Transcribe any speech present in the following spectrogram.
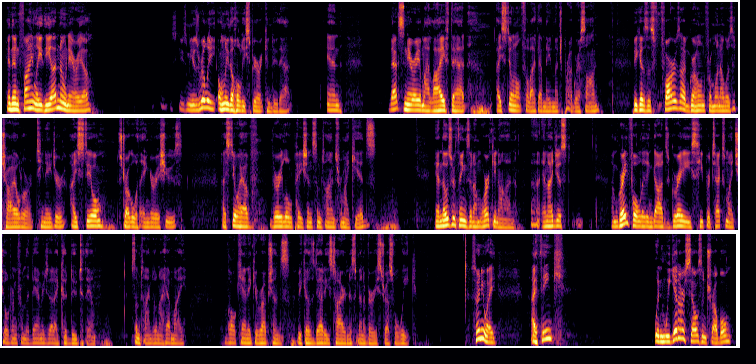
And then finally, the unknown area, excuse me, is really only the Holy Spirit can do that. And that's an area of my life that I still don't feel like I've made much progress on. Because as far as I've grown from when I was a child or a teenager, I still struggle with anger issues. I still have very little patience sometimes for my kids. And those are things that I'm working on. Uh, and I just, I'm grateful that in God's grace, He protects my children from the damage that I could do to them. Sometimes when I have my volcanic eruptions because daddy's tired and it's been a very stressful week. So, anyway, I think when we get ourselves in trouble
